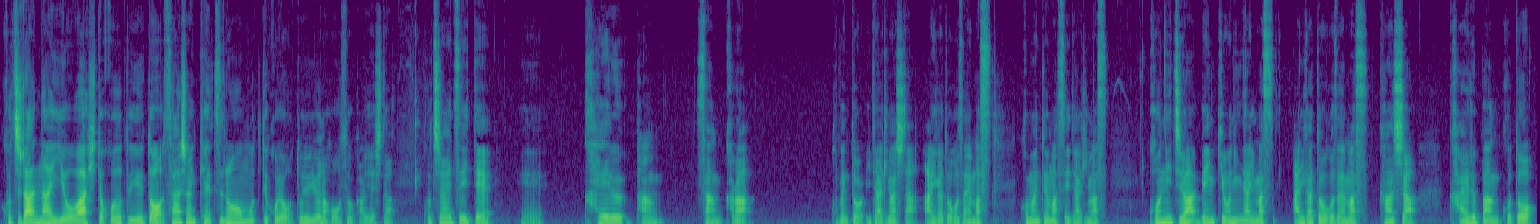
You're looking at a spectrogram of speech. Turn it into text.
こちら内容は一言で言うと最初に結論を持ってこようというような放送回でした。こちらについて、えー、カエルパンさんからコメントいただきました。ありがとうございます。コメント読ませていただきます。こんにちは。勉強になります。ありがとうございます。感謝。カエルパンこと、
